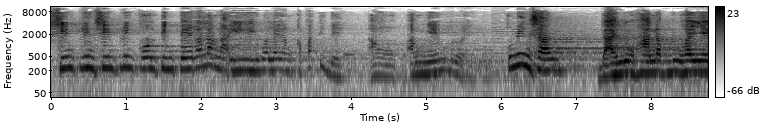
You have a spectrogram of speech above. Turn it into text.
simpleng-simpleng konting pera lang naihiwalay ang kapatid eh, ang, ang miyembro eh. Kuminsan, dahil yung hanap buhay niya,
